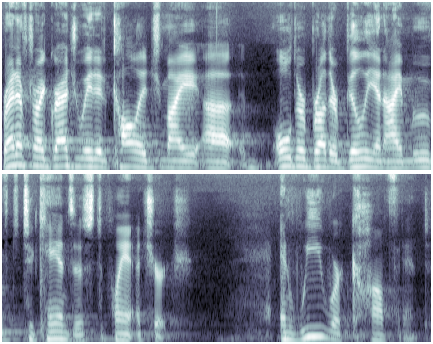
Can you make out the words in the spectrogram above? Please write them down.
Right after I graduated college, my uh, older brother Billy and I moved to Kansas to plant a church. And we were confident.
